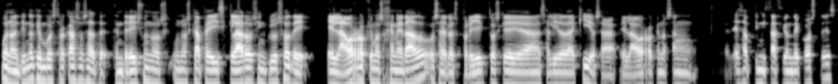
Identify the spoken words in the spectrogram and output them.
bueno, entiendo que en vuestro caso, o sea, tendréis unos, unos KPIs claros incluso de el ahorro que hemos generado, o sea, los proyectos que han salido de aquí, o sea, el ahorro que nos han, esa optimización de costes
